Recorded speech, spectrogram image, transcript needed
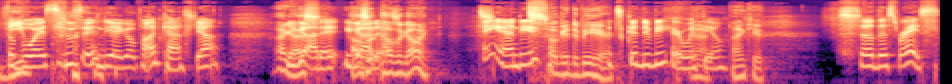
the The- Voice of San Diego podcast. Yeah. Hi You got it. You how's got it, it. How's it going? Hey, Andy. So good to be here. It's good to be here with Yeah, you. Thank you. So this race,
